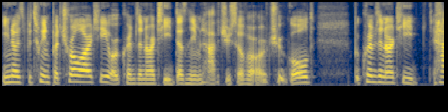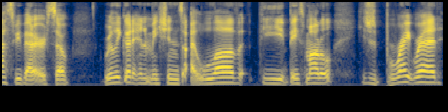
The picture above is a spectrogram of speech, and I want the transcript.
you know it's between Patrol RT or Crimson RT. Doesn't even have True Silver or True Gold, but Crimson RT has to be better. So really good animations. I love the base model. He's just bright red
